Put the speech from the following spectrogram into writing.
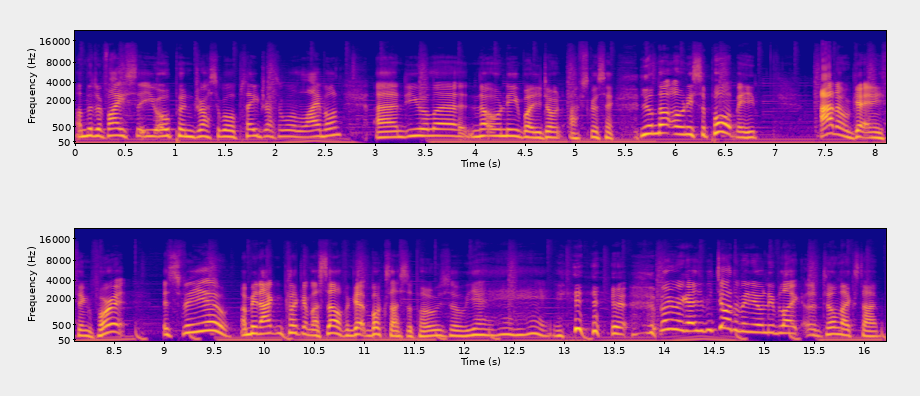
on the device that you open Jurassic World, play Jurassic World live on, and you'll uh, not only well, you don't. I was gonna say you'll not only support me, I don't get anything for it. It's for you. I mean, I can click it myself and get books, I suppose. So yeah. but anyway, guys, if you enjoyed the video, leave a like. Until next time,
